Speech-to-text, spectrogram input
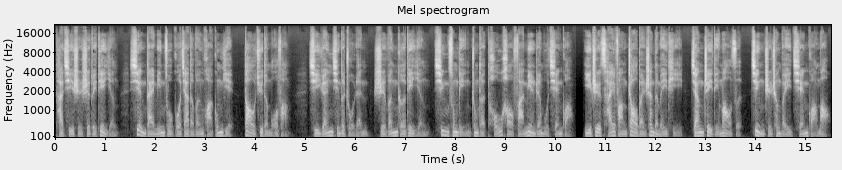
他其实是对电影现代民族国家的文化工业道具的模仿。其原型的主人是文革电影《青松岭》中的头号反面人物钱广，以致采访赵本山的媒体将这顶帽子径直称为“钱广帽”。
